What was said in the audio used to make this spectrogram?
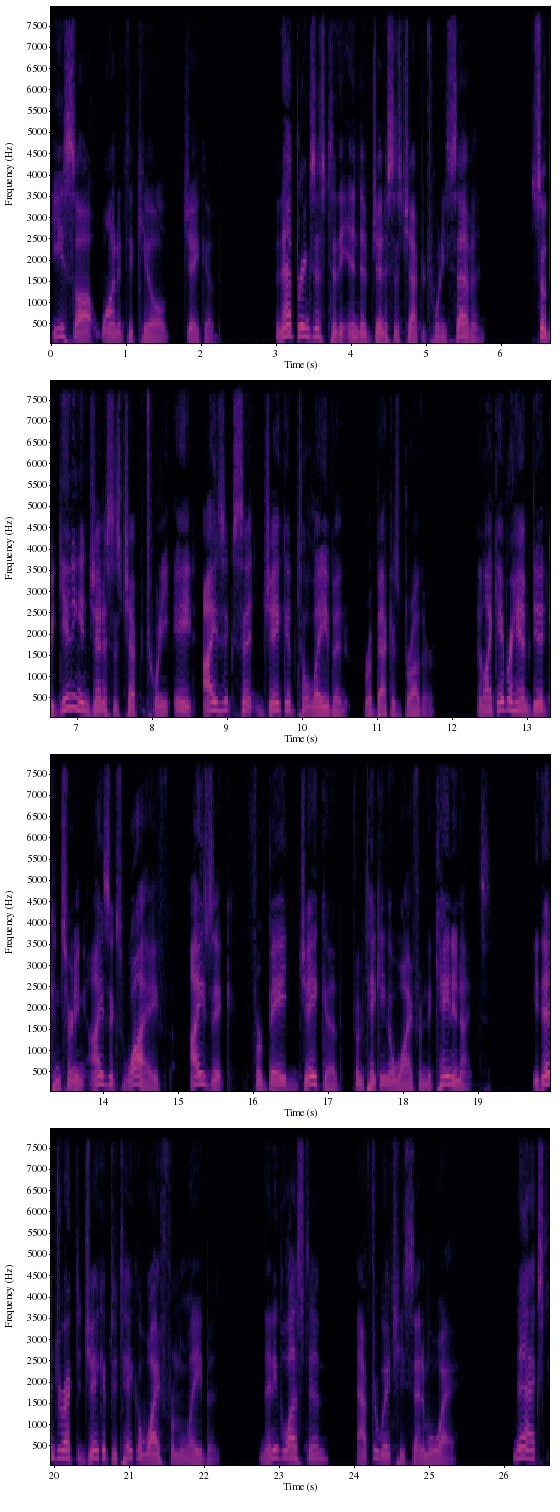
Esau wanted to kill Jacob. And that brings us to the end of Genesis chapter 27. So, beginning in Genesis chapter 28, Isaac sent Jacob to Laban, Rebekah's brother. And like Abraham did concerning Isaac's wife, Isaac forbade Jacob from taking a wife from the Canaanites. He then directed Jacob to take a wife from Laban. And then he blessed him, after which he sent him away. Next,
